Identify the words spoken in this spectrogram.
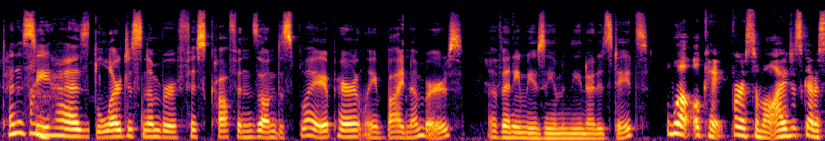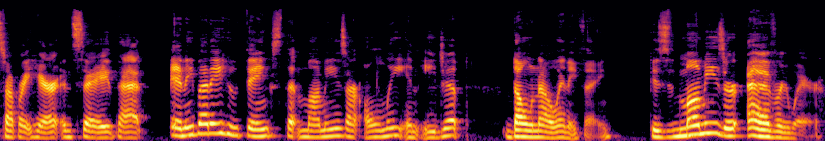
Tennessee ah. has the largest number of Fisk coffins on display, apparently by numbers, of any museum in the United States. Well, okay, first of all, I just got to stop right here and say that anybody who thinks that mummies are only in Egypt don't know anything because mummies are everywhere.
